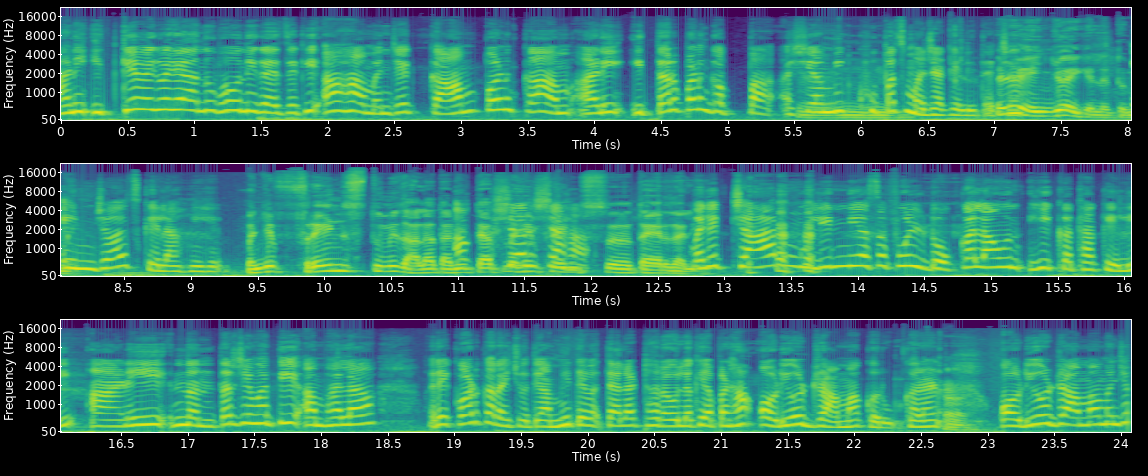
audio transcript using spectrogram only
आणि इतके वेगवेगळे अनुभव निघायचे की आहा म्हणजे काम पण काम आणि इतर पण गप्पा अशी आम्ही खूपच मजा केली त्याच्यात. एन्जॉय केलं तुम्ही. एन्जॉयच केला आम्ही हे. म्हणजे फ्रेंड्स तुम्ही झालात आणि हे अक्षरशः. फ्रेंड्स तयार झाले. म्हणजे चार मुलींनी असं फुल डोकं लावून ही कथा केली आणि नंतर जेव्हा ती आम्हाला रेकॉर्ड करायची होती. आम्ही तेव्हा त्याला ठरवलं की आपण हा ऑडिओ ड्रामा करू. कारण. ऑडिओ ड्रामा म्हणजे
